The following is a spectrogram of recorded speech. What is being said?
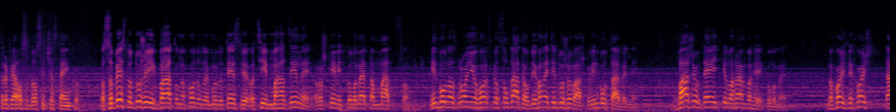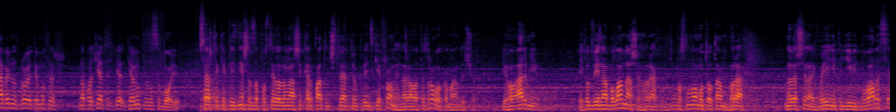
траплялося досить частенько. Особисто дуже їх багато знаходили. Ми в дитинстві оці магазини, рожки від кулемета Матсон. Він був на збройні угорського солдата, от його знайти дуже важко. Він був табельний. Важив 9 кг ваги кулемет. Ну, хоч не хоч, табельну зброю ти мусиш на плече тягнути за собою. Все ж таки пізніше запустили на наші Карпати 4-й український фронт генерала Петрова, командуючого, його армію. І тут війна була в наших горах. В основному то там в горах на вершинах воєнні події відбувалися.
